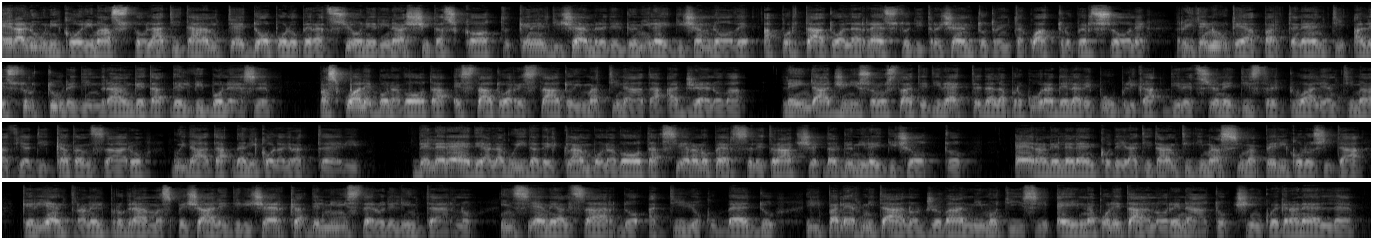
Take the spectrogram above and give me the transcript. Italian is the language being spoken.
Era l'unico rimasto latitante dopo l'operazione Rinascita Scott che nel dicembre del 2019 ha portato all'arresto di 334 persone ritenute appartenenti alle strutture di indrangheta del Vibonese. Pasquale Bonavota è stato arrestato in mattinata a Genova. Le indagini sono state dirette dalla Procura della Repubblica, direzione distrettuale antimafia di Catanzaro, guidata da Nicola Gratteri. Dell'erede alla guida del clan Bonavota si erano perse le tracce dal 2018. Era nell'elenco dei latitanti di massima pericolosità che rientra nel programma speciale di ricerca del Ministero dell'Interno, insieme al sardo Attilio Cubeddu, il palermitano Giovanni Motisi e il napoletano Renato Cinquegranelle.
